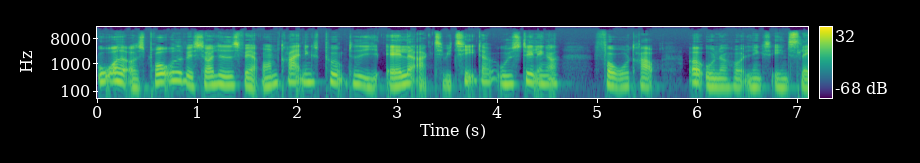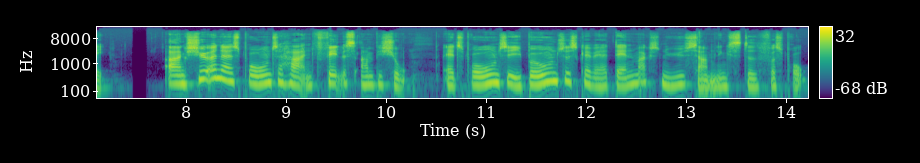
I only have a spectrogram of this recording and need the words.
Ordet og sproget vil således være omdrejningspunktet i alle aktiviteter, udstillinger, foredrag og underholdningsindslag. Arrangørerne af Sprogense har en fælles ambition, at Sprogense i Bogense skal være Danmarks nye samlingssted for sprog.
